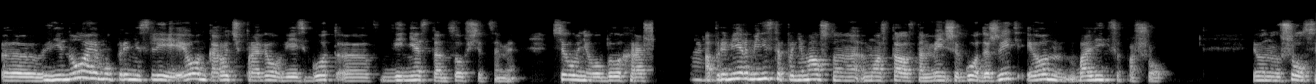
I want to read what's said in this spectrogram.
вино ему принесли, и он, короче, провел весь год в вине с танцовщицами. Все у него было хорошо. А премьер-министр понимал, что ему осталось там меньше года жить, и он молиться пошел. И он ушел с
